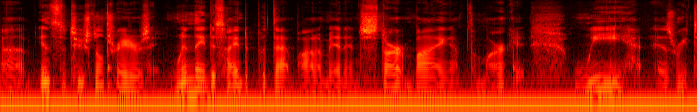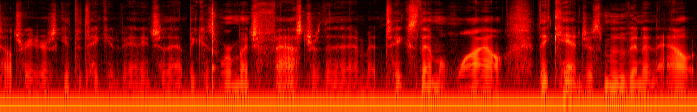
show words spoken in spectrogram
uh, institutional traders, when they decide to put that bottom in and start buying up the market, we as retail traders get to take advantage of that because we're much faster than them. It takes them a while. They can't just move in and out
